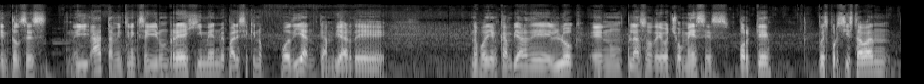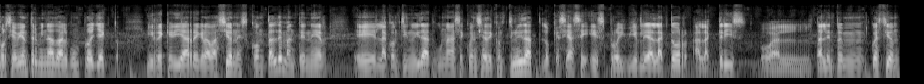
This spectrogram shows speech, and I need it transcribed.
Entonces y ah también tienen que seguir un régimen. Me parece que no podían cambiar de no podían cambiar de look en un plazo de 8 meses. ¿Por qué? Pues por si estaban, por si habían terminado algún proyecto y requería regrabaciones, con tal de mantener eh, la continuidad, una secuencia de continuidad, lo que se hace es prohibirle al actor, a la actriz o al talento en cuestión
